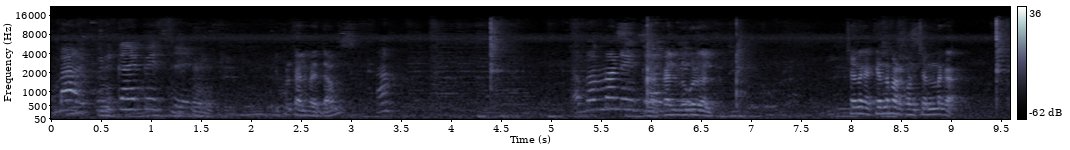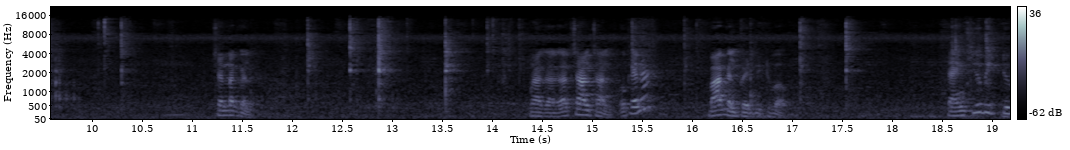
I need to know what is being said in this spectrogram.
అమ్మా ఇప్పుడు కలిపేద్దాం. కలిపి కూడా కలిపి. చిన్నగా కింద పడకుండా చిన్నగా. చిన్నగా కలిపి బాగా చాలు చాలు. ఓకేనా? బాగా కలిపాడు బిట్టు బాబు. Thank you Bittu.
